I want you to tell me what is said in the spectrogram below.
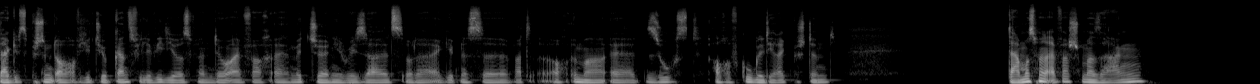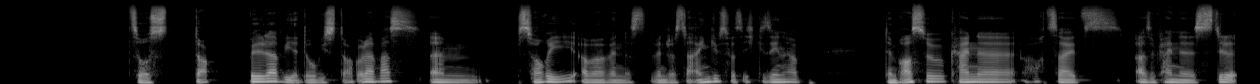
da gibt es bestimmt auch auf YouTube ganz viele Videos, wenn du einfach äh, Midjourney Results oder Ergebnisse, was auch immer, äh, suchst, auch auf Google direkt bestimmt. Da muss man einfach schon mal sagen, so Stockbilder wie Adobe Stock oder was, ähm, sorry, aber wenn, das, wenn du das da eingibst, was ich gesehen habe, dann brauchst du keine Hochzeits-, also keine Still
